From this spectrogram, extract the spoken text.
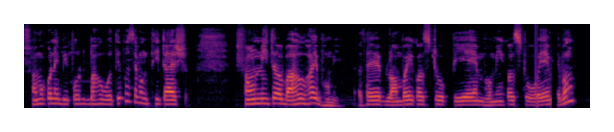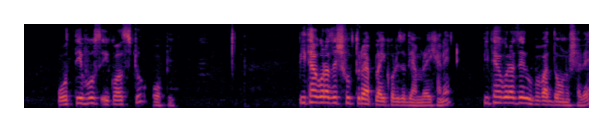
সমকোণে বিপরীত বাহু অতিভুজ এবং থিটা এর সন্নিহিত বাহু হয় ভূমি। অতএব লম্ব ইকলস টু পি এম ভূমি ইকলস টু ও এম এবং অতিভুজ ইকুয়ালস টু ওপি পিথাগোরাজের সূত্র অ্যাপ্লাই করি যদি আমরা এখানে। পিথাগোরাজের উপপাদ্য অনুসারে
